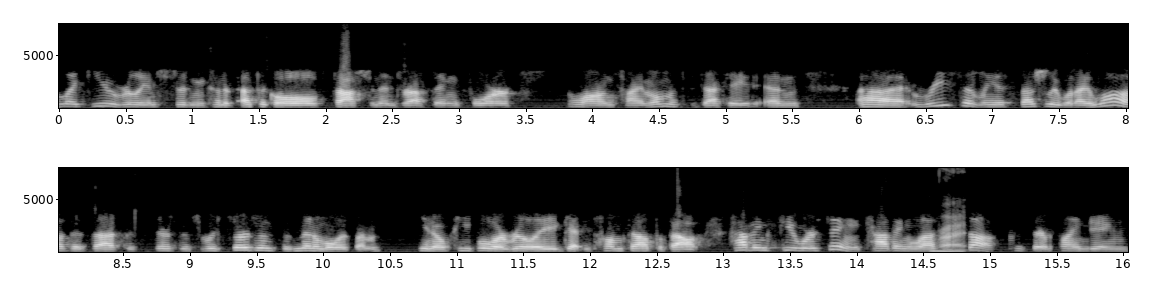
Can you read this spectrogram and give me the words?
like you really interested in kind of ethical fashion and dressing for a long time, almost a decade, and uh, recently, especially, what I love is that there's this resurgence of minimalism. You know, people are really getting pumped up about having fewer things, having less Right. stuff, because they're finding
